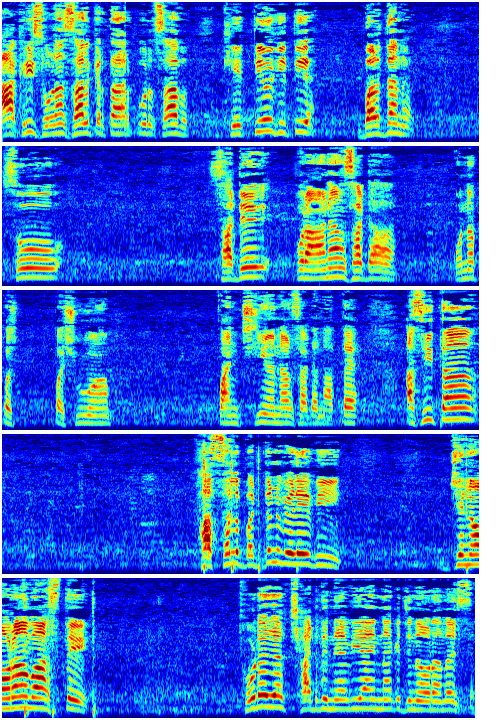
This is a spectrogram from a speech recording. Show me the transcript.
ਆਖਰੀ 16 ਸਾਲ ਕਰਤਾਰਪੁਰ ਸਾਹਿਬ ਖੇਤੀ ਹੋਈ ਕੀਤੀ ਹੈ ਬਲਦਾਂ ਨਾਲ ਸੋ ਸਾਡੇ ਪੁਰਾਣਾ ਸਾਡਾ ਉਹਨਾਂ ਪਸ਼- ਪਸ਼ੂਆਂ ਪੰਛੀਆਂ ਨਾਲ ਸਾਡਾ ਨਾਤਾ ਹੈ ਅਸੀਂ ਤਾਂ ਫਸਲ ਵੱਢਣ ਵੇਲੇ ਵੀ ਜਨੌਰਾਂ ਵਾਸਤੇ ਥੋੜਾ ਜਿਹਾ ਛੱਡ ਦਿੰਦੇ ਆ ਵੀ ਆ ਇੰਨਾ ਕਿ ਜਨੌਰਾਂ ਦਾ ਹਿੱਸਾ।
